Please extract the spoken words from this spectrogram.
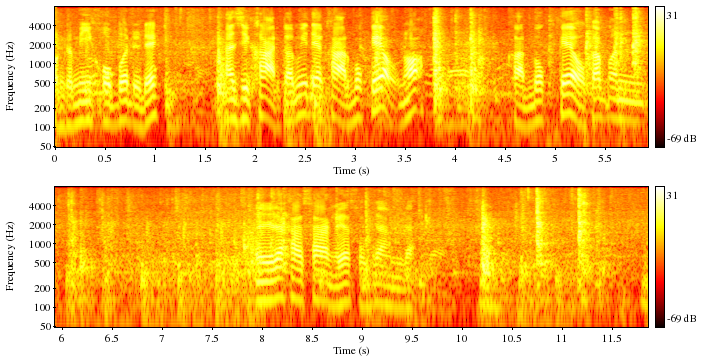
รณ์ก็มีครบเบิดอยู่เด้อันสิขาดก็มีแต่ขาดบล็อกแก้วเนาะขาดบล็อกแก้วกับอันอันนี้แหละค่าสร้างแล้วสองอย่างนี่แหละอื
